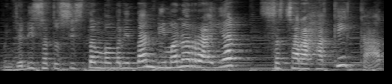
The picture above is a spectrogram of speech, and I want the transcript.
Menjadi satu sistem pemerintahan di mana rakyat secara hakikat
